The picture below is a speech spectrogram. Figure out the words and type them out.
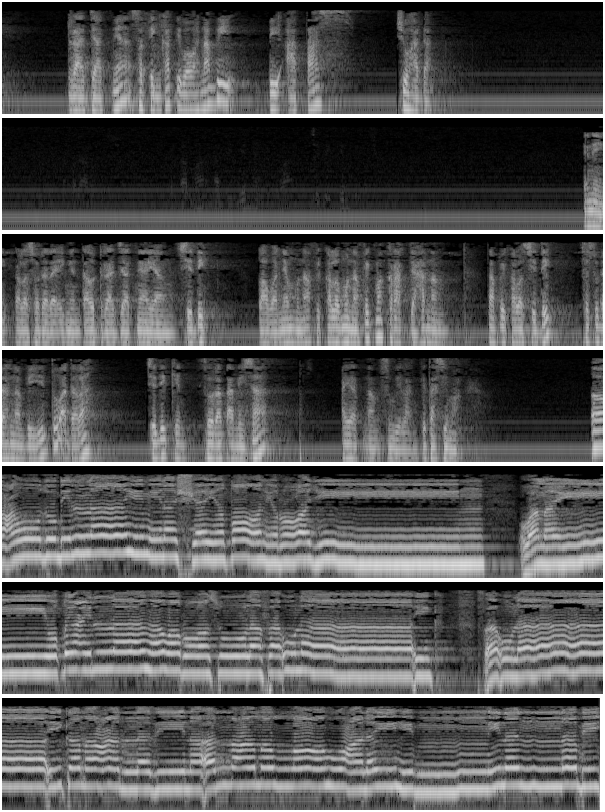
derajatnya setingkat di bawah nabi, di atas syuhada. kalau saudara ingin tahu derajatnya yang sidik Lawannya munafik Kalau munafik mah kerak jahanam Tapi kalau sidik Sesudah Nabi itu adalah Sidikin Surat An-Nisa Ayat 69 Kita simak أعوذ بالله من الشيطان الرجيم ومن يطع الله والرسول فأولئك فأولئك مع الذين أنعم الله عليهم من النبيين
